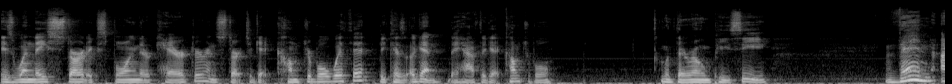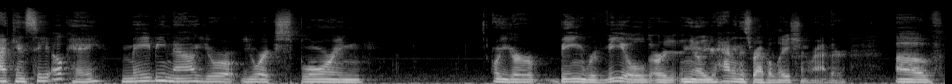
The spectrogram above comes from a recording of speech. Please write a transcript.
is when they start exploring their character and start to get comfortable with it because again, they have to get comfortable with their own PC then I can see, okay, maybe now you're you're exploring or you're being revealed or you know, you're having this revelation rather of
